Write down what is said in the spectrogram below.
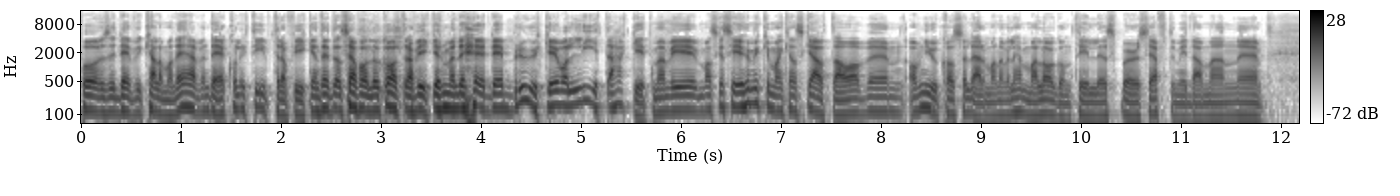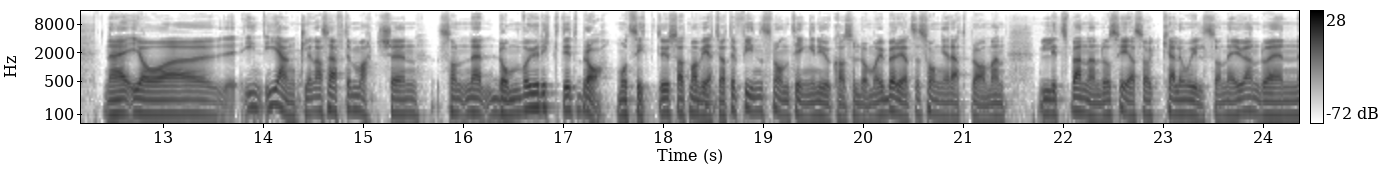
på, det kallar man det även det, kollektivtrafiken. Tänkte jag säga var lokaltrafiken men det, det brukar ju vara lite hackigt. Men vi, man ska se hur mycket man kan scouta av, eh, av Newcastle där, man är väl hemma lagom till eh, Spurs i eftermiddag men eh, Nej, jag... Egentligen alltså efter matchen som, nej, De var ju riktigt bra mot City Så att man vet ju att det finns någonting i Newcastle. De har ju börjat säsongen rätt bra Men det blir lite spännande att se. Alltså Callum Wilson är ju ändå en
